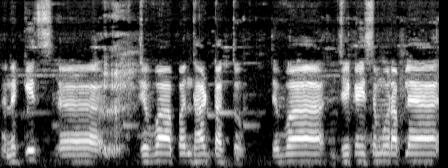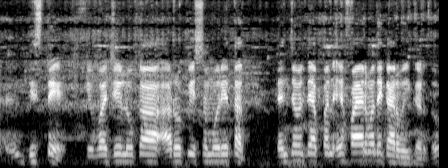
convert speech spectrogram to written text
नक्कीच जेव्हा आपण धाड टाकतो तेव्हा जे काही समोर आपल्या दिसते किंवा जे लोक आरोपी समोर येतात त्यांच्यावरती आपण एफ आय आरमध्ये कारवाई करतो.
